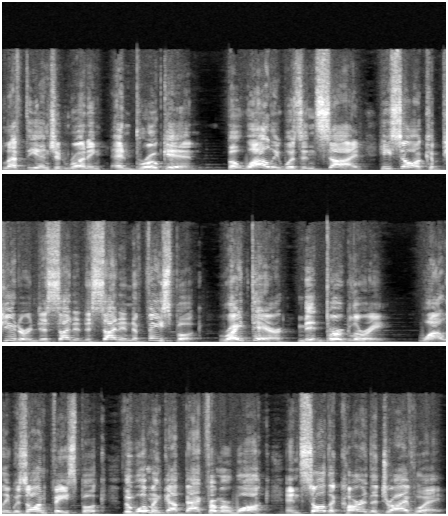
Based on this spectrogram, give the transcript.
left the engine running, and broke in. But while he was inside, he saw a computer and decided to sign into Facebook, right there, mid burglary. While he was on Facebook, the woman got back from her walk and saw the car in the driveway.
